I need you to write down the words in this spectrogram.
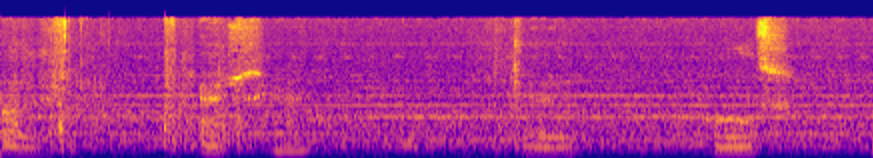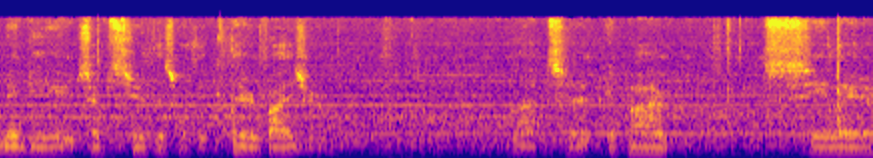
on the edges here and holes. Maybe substitute this with a clear visor. That's it. Goodbye. See you later.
